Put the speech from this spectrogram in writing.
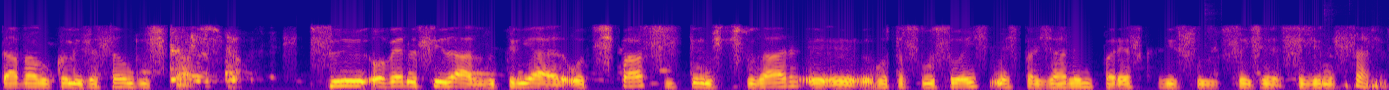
dada a localização dos espaços. Se houver necessidade de criar outros espaços, temos que estudar eh, outras soluções, mas para já não me parece que isso seja, seja necessário.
